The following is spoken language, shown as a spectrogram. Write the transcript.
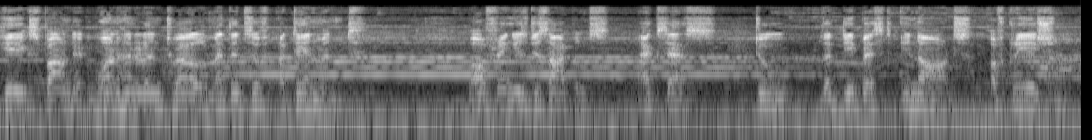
He expounded 112 methods of attainment, offering his disciples access to the deepest innards of creation.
